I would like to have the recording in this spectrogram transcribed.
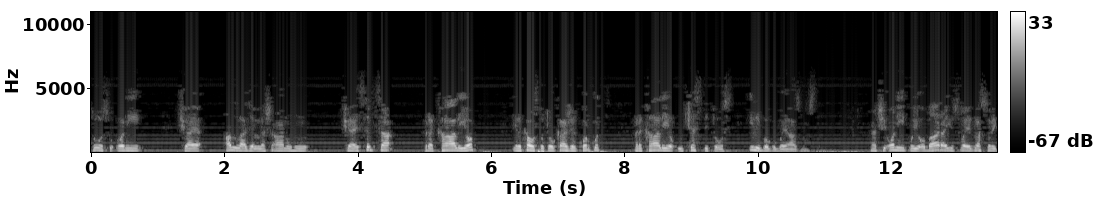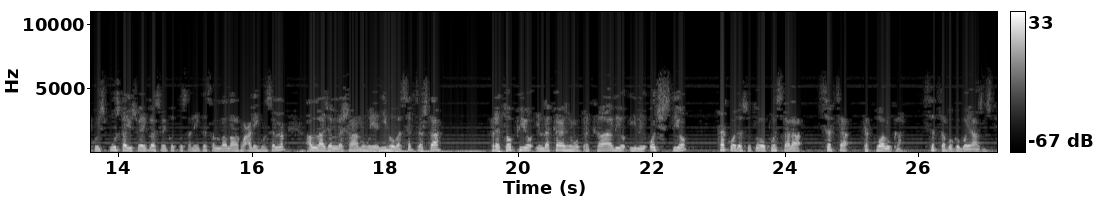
to su oni čija je Allah jalla šanuhu čija je srca prekalio ili kao što to kaže Korkut prekalio u čestitost ili bogobojaznost. Znači oni koji obaraju svoje glasove koji spuštaju svoje glasove kod poslanika sallallahu alaihi wa sallam Allah jalla šanuhu je njihova srca šta? pretopio ili da kažemo prekalio ili očistio tako da su to postala srca takvaluka, srca bogobojaznosti.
